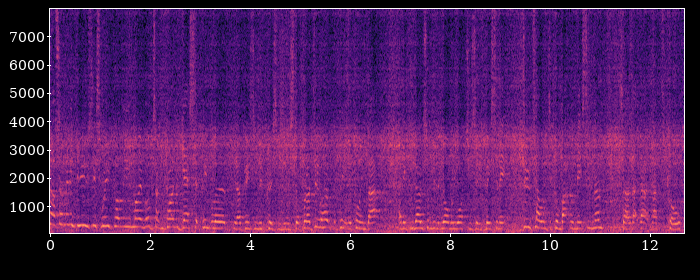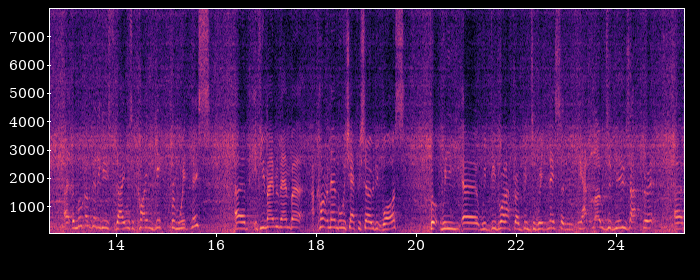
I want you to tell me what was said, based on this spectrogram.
not so many views this week on the My Mugs. I can kind of guess that people are you know, busy with Christmas and stuff, but I do hope that people are coming back. And if you know somebody that normally watches who's missing it, do tell them to come back with missing them. So that, that that's cool. Uh, the mug I'm going to use today was a kind gift from Widnes. Um, if you may remember, I can't remember which episode it was, but we uh, we did one after I'd been to Widnes, and we had loads of views after it. Um,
